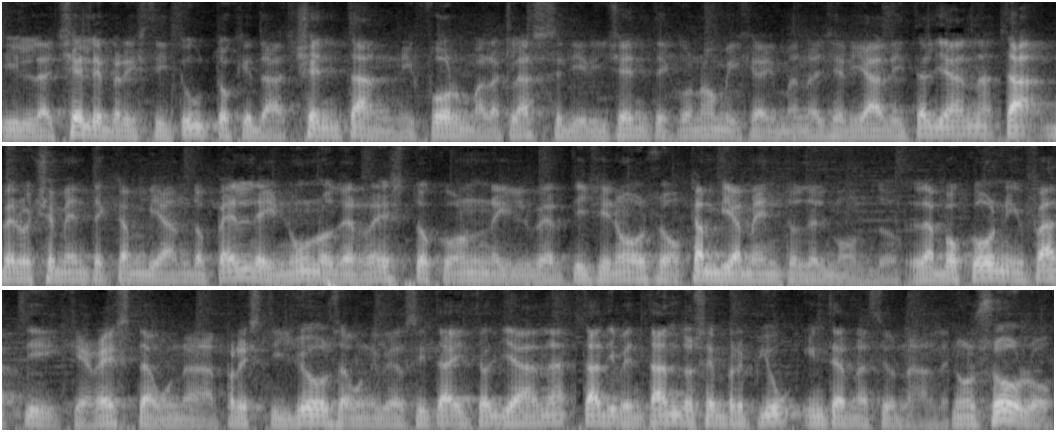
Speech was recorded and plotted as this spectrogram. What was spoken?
il celebre istituto che da cent'anni forma la classe dirigente economica e manageriale italiana, sta velocemente cambiando pelle in uno del resto con il vertiginoso cambiamento del mondo. La Bocconi infatti, che resta una prestigiosa università italiana, sta diventando sempre più internazionale, non solo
